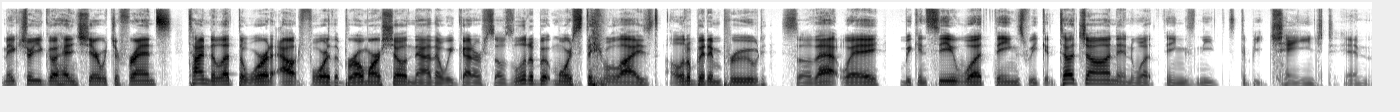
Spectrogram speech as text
make sure you go ahead and share with your friends. Time to let the word out for the Bromar Show now that we got ourselves a little bit more stabilized, a little bit improved. So that way we can see what things we can touch on and what things needs to be changed and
